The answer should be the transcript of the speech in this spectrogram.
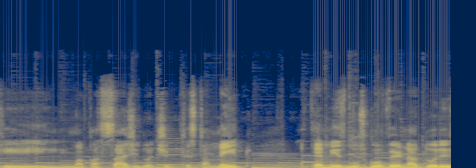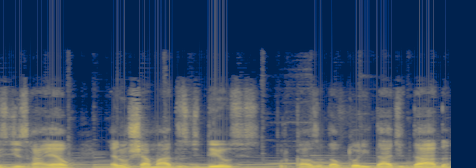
que, em uma passagem do Antigo Testamento, até mesmo os governadores de Israel eram chamados de deuses, por causa da autoridade dada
